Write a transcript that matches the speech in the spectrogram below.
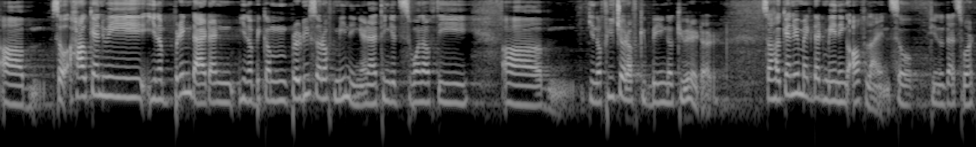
Um, so how can we, you know, bring that and, you know, become producer of meaning? And I think it's one of the, um, you know, feature of being a curator. So how can we make that meaning offline? So, you know, that's what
